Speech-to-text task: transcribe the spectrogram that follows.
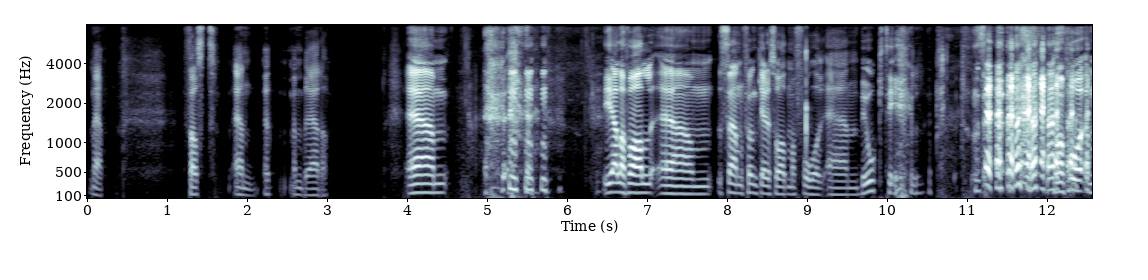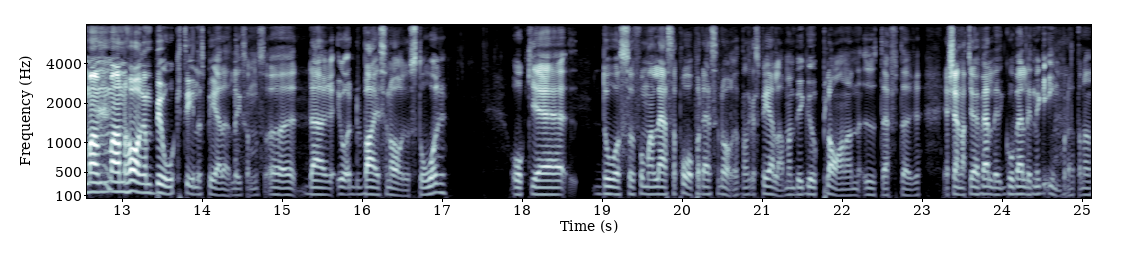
Nej. Fast en, en bräda. Ehm, I alla fall, ehm, sen funkar det så att man får en bok till. Man, får, man, man har en bok till spelet liksom, så, eh, där varje scenario står. Och eh, då så får man läsa på på det scenariot man ska spela. Man bygger upp planen ut efter, jag känner att jag väldigt, går väldigt mycket in på detta nu.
